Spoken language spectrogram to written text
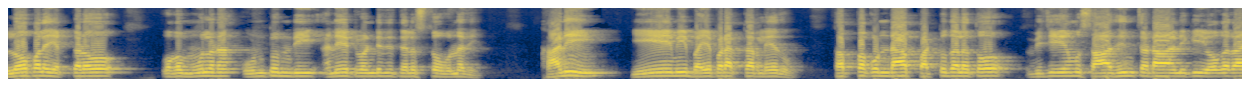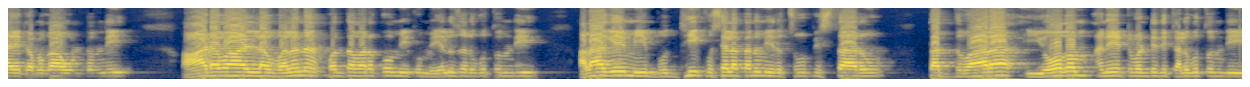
లోపల ఎక్కడో ఒక మూలన ఉంటుంది అనేటువంటిది తెలుస్తూ ఉన్నది. కానీ ఏమీ భయపడక్కర్లేదు. తప్పకుండా పట్టుదలతో విజయము సాధించడానికి యోగదాయకముగా ఉంటుంది. ఆడవాళ్ళ వలన కొంతవరకు మీకు మేలు జరుగుతుంది. అలాగే మీ బుద్ధి కుశలతను మీరు చూపిస్తారు. తద్వారా యోగం అనేటువంటిది కలుగుతుంది.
